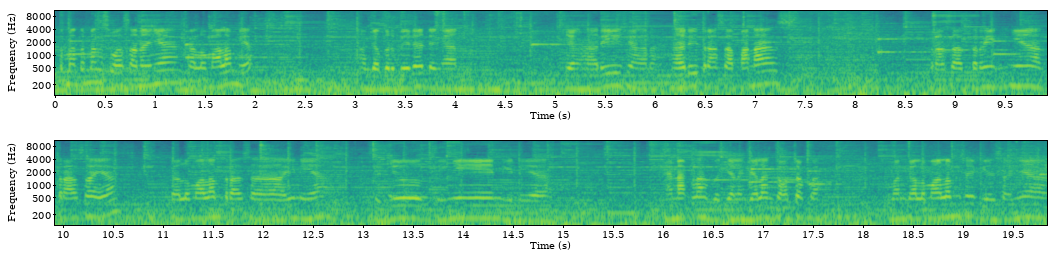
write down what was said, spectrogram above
ya teman-teman suasananya kalau malam ya agak berbeda dengan siang hari. Siang hari terasa panas terasa teriknya terasa ya. Kalau malam terasa ini ya sejuk dingin gini ya. Enak lah buat jalan-jalan cocok lah. Cuman kalau malam saya biasanya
